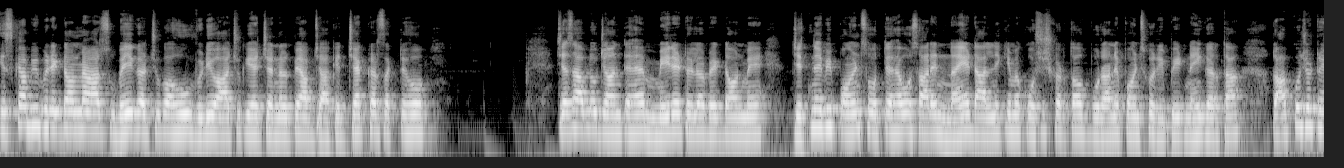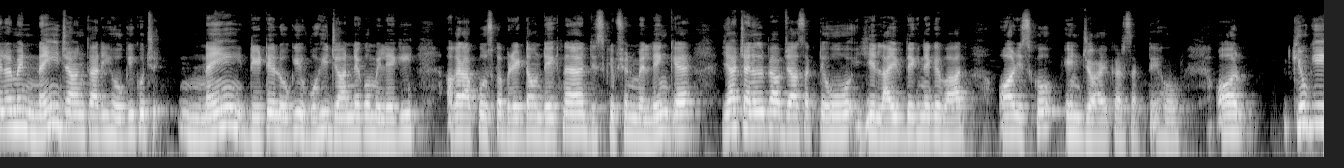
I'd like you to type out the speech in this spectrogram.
इसका भी ब्रेकडाउन मैं आज सुबह ही कर चुका हूँ वीडियो आ चुकी है चैनल पर आप जाके चेक कर सकते हो। जैसा आप लोग जानते हैं, मेरे ट्रेलर ब्रेकडाउन में जितने भी पॉइंट्स होते हैं, वो सारे नए डालने की मैं कोशिश करता हूँ, पुराने पॉइंट्स को रिपीट नहीं करता। तो आपको जो ट्रेलर में नई जानकारी होगी, कुछ नई डिटेल होगी, वही जानने को मिलेगी। अगर आपको उसका ब्रेकडाउन देखना है डिस्क्रिप्शन में लिंक है, या चैनल पर आप जा सकते हो, ये लाइव देखने के बाद, और इसको इन्जॉय कर सकते हो। और क्योंकि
